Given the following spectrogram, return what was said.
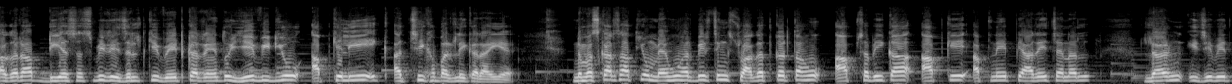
अगर आप डीएसएसबी रिज़ल्ट की वेट कर रहे हैं तो ये वीडियो आपके लिए एक अच्छी खबर लेकर आई है। नमस्कार साथियों, मैं हूँ हरबीर सिंह, स्वागत करता हूँ आप सभी का आपके अपने प्यारे channel learn easy with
